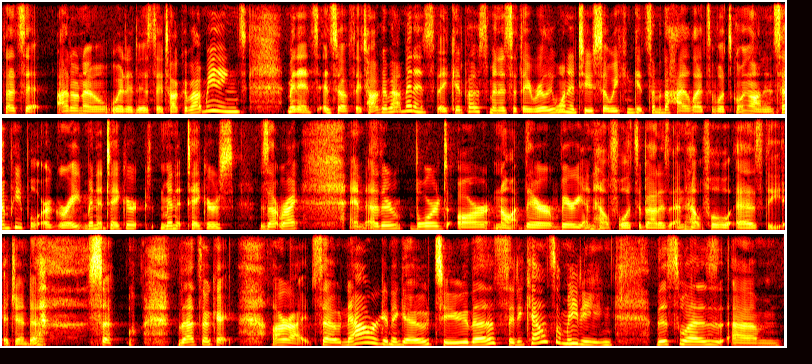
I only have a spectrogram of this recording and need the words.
that's it. I don't know what it is. They talk about meetings, minutes. And so, if they talk about minutes, they could post minutes if they really wanted to, so we can get some of the highlights of what's going on. And some people are great minute taker minute takers. Is that right? And other boards are not. They're very unhelpful. It's about as unhelpful as the agenda. so that's okay. All right. So now we're going to go to the city council meeting. This was um,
